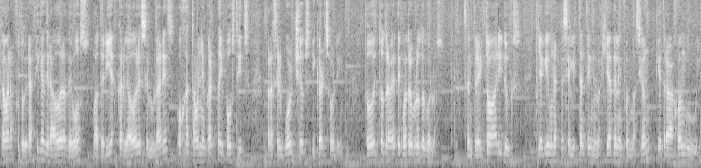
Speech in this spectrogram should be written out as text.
cámaras fotográficas, grabadoras de voz, baterías, cargadores celulares, hojas tamaño carta y post-its para hacer workshops y card sorting. Todo esto a través de cuatro protocolos. Se entrevistó a Ari Dux, ya que es un especialista en tecnologías de la información que trabajó en Google.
